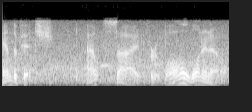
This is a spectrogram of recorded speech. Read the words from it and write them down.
And the pitch. Outside for a ball, 1 0.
